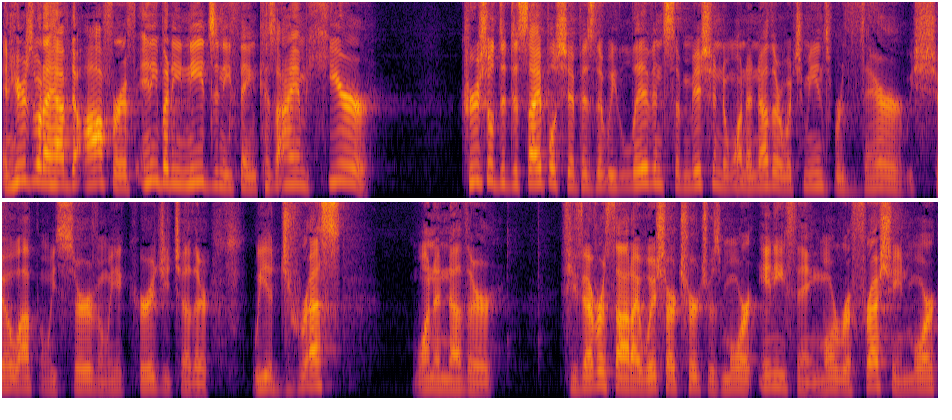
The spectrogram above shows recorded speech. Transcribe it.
And here's what I have to offer if anybody needs anything, because I am here. Crucial to discipleship is that we live in submission to one another, which means we're there. We show up and we serve and we encourage each other. We address one another. If you've ever thought, I wish our church was more anything, more refreshing, more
